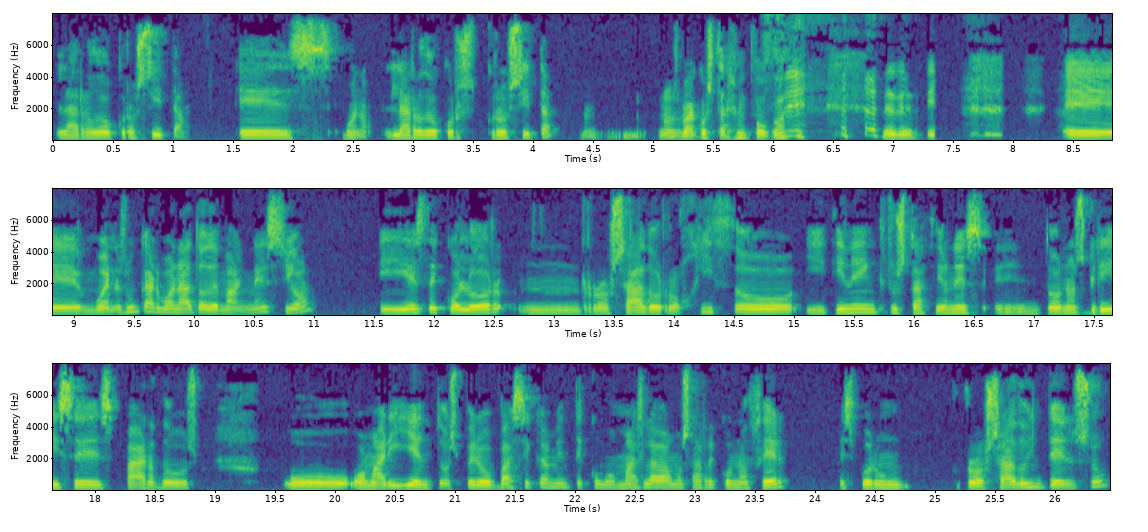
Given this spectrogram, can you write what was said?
la rodocrosita. Es, bueno, la rodocrosita, nos va a costar un poco de decir. Eh, bueno, es un carbonato de magnesio y es de color mm, rosado, rojizo y tiene incrustaciones en tonos grises, pardos o, amarillentos, pero básicamente como más la vamos a reconocer es por un rosado intenso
